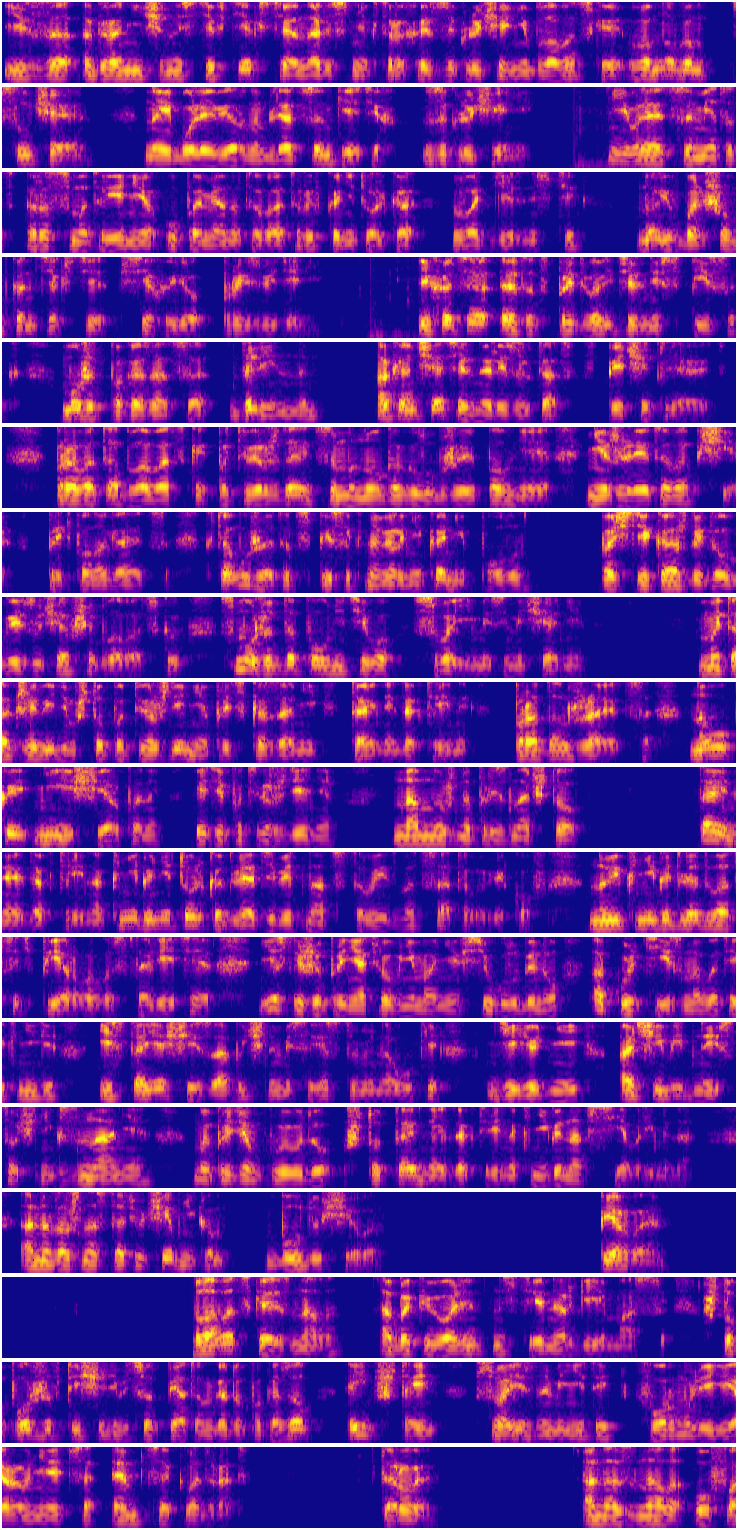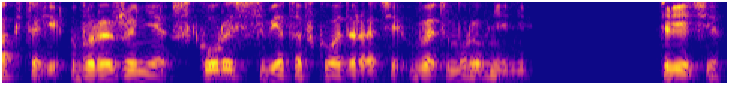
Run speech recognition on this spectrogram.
Из-за ограниченности в тексте анализ некоторых из заключений Блаватской во многом случайен. Наиболее верным для оценки этих заключений является метод рассмотрения упомянутого отрывка не только в отдельности, но и в большом контексте всех ее произведений. И хотя этот предварительный список может показаться длинным, окончательный результат впечатляет. Правота Блаватской подтверждается много глубже и полнее, нежели это вообще предполагается. К тому же этот список наверняка не полон. Почти каждый, долго изучавший Блаватскую, сможет дополнить его своими замечаниями. Мы также видим, что подтверждение предсказаний тайной доктрины продолжается. Наукой не исчерпаны эти подтверждения. Нам нужно признать, что Тайная доктрина – книга не только для XIX и XX веков, но и книга для XXI столетия. Если же принять во внимание всю глубину оккультизма в этой книге и стоящий за обычными средствами науки ее дней очевидный источник знания, мы придем к выводу, что тайная доктрина – книга на все времена. Она должна стать учебником будущего. Первое. Блаватская знала, об эквивалентности энергии массы, что позже в 1905 году показал Эйнштейн в своей знаменитой формуле Е равняется МЦ квадрат. Второе. Она знала о факторе выражения «скорость света в квадрате» в этом уравнении. Третье.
